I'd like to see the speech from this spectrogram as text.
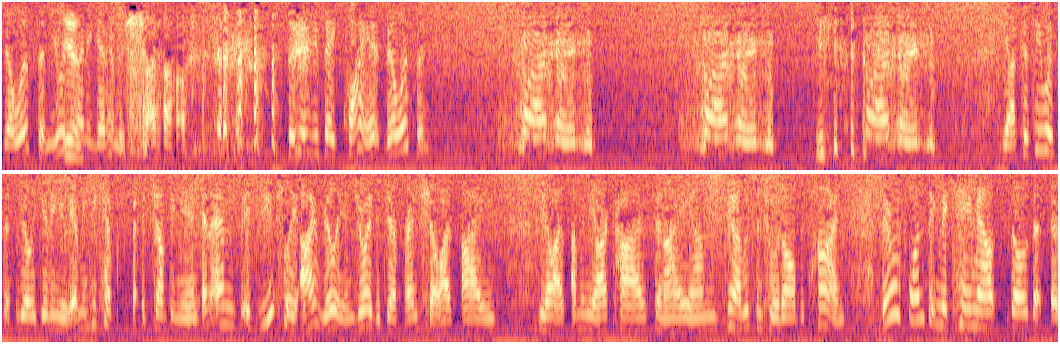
they'll listen. You were Yeah. trying to get him to shut up. so here you say quiet, they'll listen. Quiet, quiet, quiet. Yeah, because he wasn't really giving you. I mean, he kept jumping in, and and it, usually I really enjoy the Jeff Rense show. I, I you know, I, I'm in the archives, and I, um, you know, I listen to it all the time. There was one thing that came out though that, uh,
